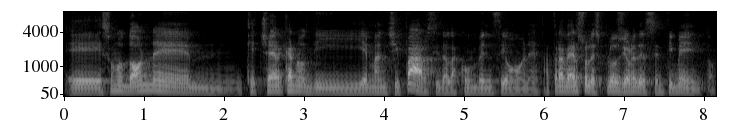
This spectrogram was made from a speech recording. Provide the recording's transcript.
e sono donne che cercano di emanciparsi dalla convenzione attraverso l'esplosione del sentimento.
